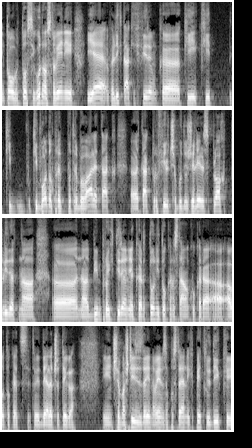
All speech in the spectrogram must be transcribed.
in to, to sigurno v Sloveniji je veliko takih firm, ki, ki, ki, ki bodo potrebovali tak, uh, tak profil, če bodo želeli sploh priti na, uh, na BIM projektiranje, ker to ni tako enostavno kot AutoCAD, to je deleč od tega. In če imaš ti zdaj, ne vem, zaposlenih pet ljudi, ki,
